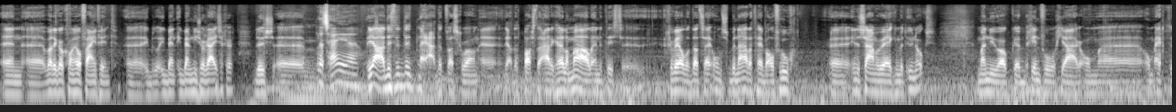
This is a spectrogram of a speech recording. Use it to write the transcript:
En eh, wat ik ook gewoon heel fijn vind. eh, ik bedoel, ik ben, ik ben niet zo reiziger. Dus ehm, Dat zei je. ja, dus dit, dit- nou ja, dat was gewoon, eh, ja, dat paste eigenlijk helemaal. En het is geweldig dat zij ons benaderd hebben al vroeg in de samenwerking met Unox. Maar nu ook begin vorig jaar om, om echt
